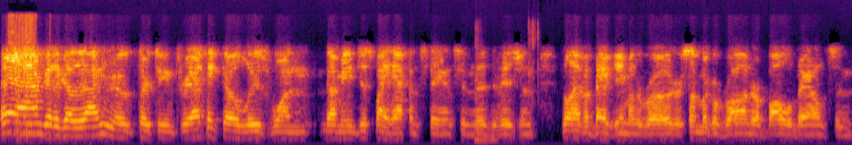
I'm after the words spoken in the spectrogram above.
Yeah, I'm gonna go. I'm gonna go 13-3. I think they'll lose one. I mean, just by happenstance in the division, they'll have a bad game on the road, or something will go wrong, or a ball will bounce, and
